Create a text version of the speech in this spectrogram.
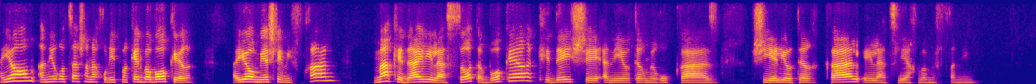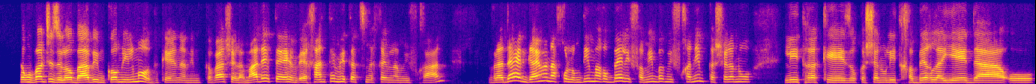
היום אני רוצה שאנחנו נתמקד בבוקר. היום יש לי מבחן, מה כדאי לי לעשות הבוקר כדי שאני אהיה יותר מרוכז, שיהיה לי יותר קל אה, להצליח במבחנים. כמובן שזה לא בא במקום ללמוד, כן? אני מקווה שלמדתם והכנתם את עצמכם למבחן, אבל עדיין, גם אם אנחנו לומדים הרבה, לפעמים במבחנים קשה לנו להתרכז, או קשה לנו להתחבר לידע, או,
